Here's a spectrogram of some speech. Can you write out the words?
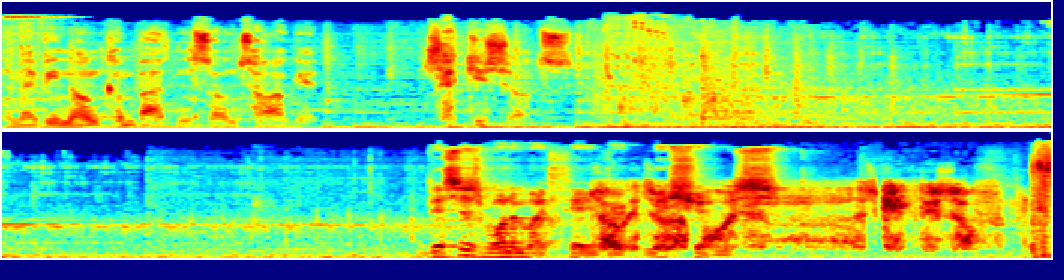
there may be non-combatants on target. Check your shots. This is one of my favorite Targets on our missions. boys. Let's kick this off.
